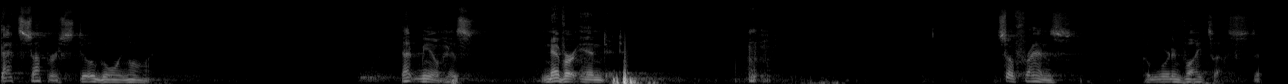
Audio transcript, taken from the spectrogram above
That supper's still going on. That meal has never ended. so, friends, the Lord invites us to,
